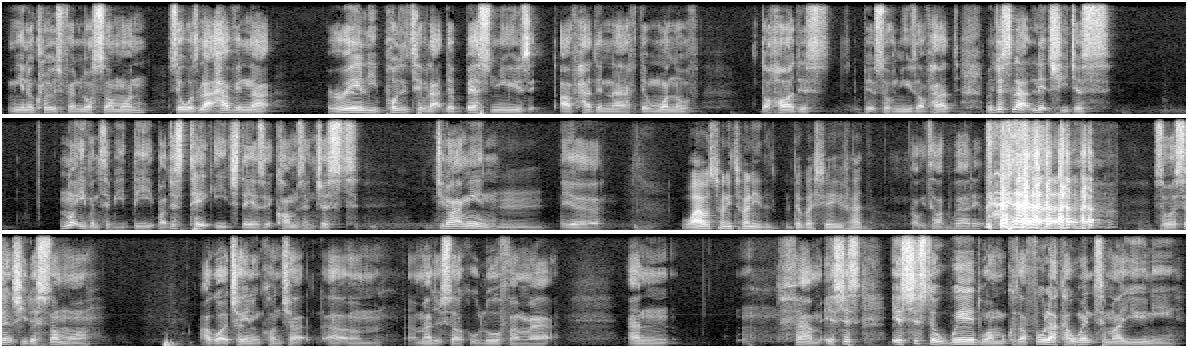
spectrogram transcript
me and a close friend lost someone, so it was like having that really positive, like the best news I've had in life. Then one of the hardest bits of news I've had, but just like literally just not even to be deep, but just take each day as it comes and just, do you know what I mean? Yeah. Why was 2020 the, the best year you've had? But we talk about it. so essentially, this summer, I got a training contract at um, a Magic Circle law firm, right? And fam, it's just it's just a weird one because I feel like I went to my uni,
